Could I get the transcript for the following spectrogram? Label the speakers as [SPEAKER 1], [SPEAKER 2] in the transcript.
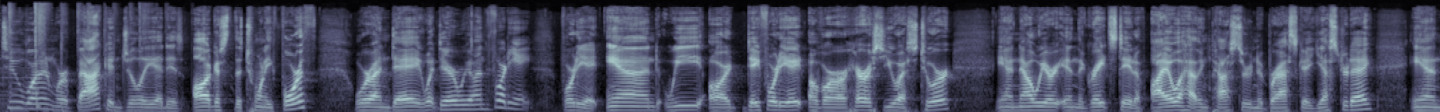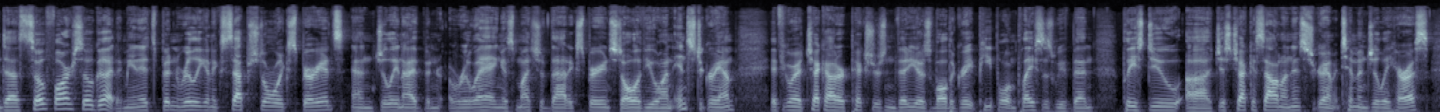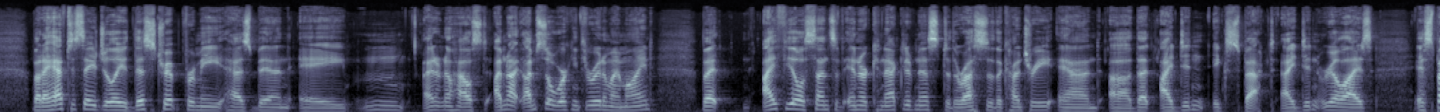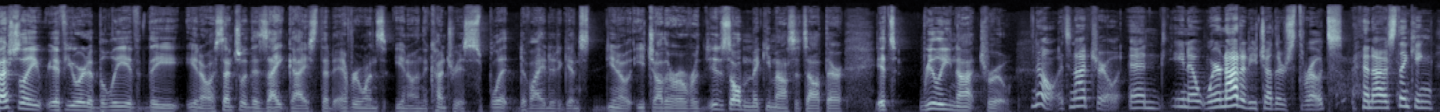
[SPEAKER 1] Two, one, and we're back. And Julie, it is August the 24th. We're on day, what day are we on?
[SPEAKER 2] 48.
[SPEAKER 1] 48. And we are day 48 of our Harris US tour. And now we are in the great state of Iowa, having passed through Nebraska yesterday. And uh, so far, so good. I mean, it's been really an exceptional experience. And Julie and I have been relaying as much of that experience to all of you on Instagram. If you want to check out our pictures and videos of all the great people and places we've been, please do uh, just check us out on Instagram at Tim and Julie Harris. But I have to say, Julie, this trip for me has been a mm, I don't know how st- I'm not I'm still working through it in my mind, but I feel a sense of interconnectedness to the rest of the country, and uh, that I didn't expect. I didn't realize, especially if you were to believe the you know essentially the zeitgeist that everyone's you know in the country is split, divided against you know each other over it's all the Mickey Mouse that's out there. It's really not true.
[SPEAKER 2] No, it's not true. And, you know, we're not at each other's throats. And I was thinking,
